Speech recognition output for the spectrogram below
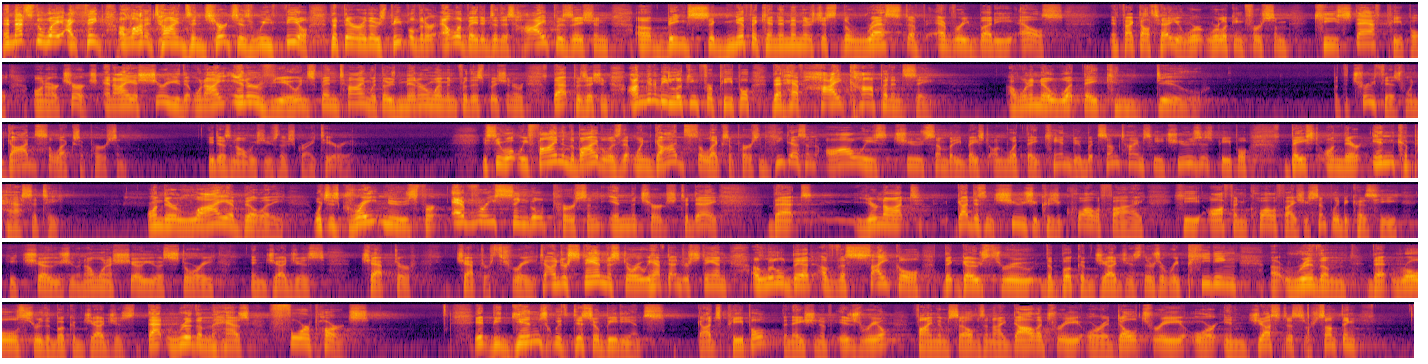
And that's the way I think a lot of times in churches we feel that there are those people that are elevated to this high position of being significant, and then there's just the rest of everybody else. In fact, I'll tell you, we're, we're looking for some key staff people on our church. And I assure you that when I interview and spend time with those men or women for this position or that position, I'm going to be looking for people that have high competency. I want to know what they can do. But the truth is, when God selects a person, he doesn't always use those criteria. You see, what we find in the Bible is that when God selects a person, He doesn't always choose somebody based on what they can do, but sometimes He chooses people based on their incapacity, on their liability, which is great news for every single person in the church today. That you're not, God doesn't choose you because you qualify, He often qualifies you simply because He, he chose you. And I want to show you a story in Judges chapter chapter 3. To understand the story, we have to understand a little bit of the cycle that goes through the book of Judges. There's a repeating uh, rhythm that rolls through the book of Judges. That rhythm has four parts. It begins with disobedience. God's people, the nation of Israel, find themselves in idolatry or adultery or injustice or something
